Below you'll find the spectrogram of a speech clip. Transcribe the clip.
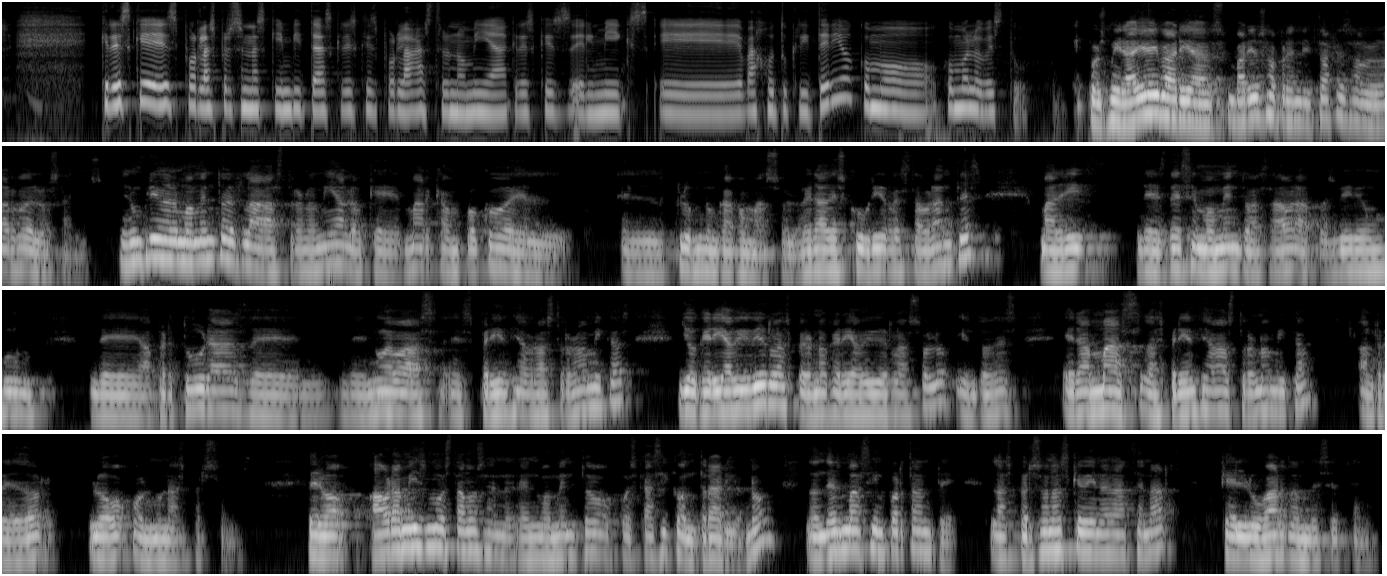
¿Crees que es por las personas que invitas? ¿Crees que es por la gastronomía? ¿Crees que es el mix eh, bajo tu criterio? ¿Cómo, ¿Cómo, lo ves tú? Pues mira, ahí hay varios aprendizajes a lo largo de los años. En un primer momento es la gastronomía lo que marca un poco el, el club Nunca Comas Solo. Era descubrir restaurantes. Madrid, desde ese momento hasta ahora, pues vive un boom de aperturas, de, nuevas experiencias gastronómicas. Yo quería vivirlas, pero no quería vivirlas solo, y entonces era más la experiencia gastronómica alrededor, luego con unas personas. Pero ahora mismo estamos en el momento pues casi contrario, ¿no? Donde es más importante las personas que vienen a cenar que el lugar donde se cena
